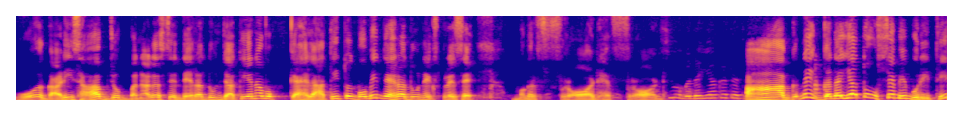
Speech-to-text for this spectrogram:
वो गाड़ी साहब जो बनारस से देहरादून जाती है ना वो कहलाती तो वो भी देहरादून एक्सप्रेस है। मगर फ्रॉड है फ्रॉड। गदैया हाँ नहीं गदैया तो उससे भी बुरी थी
